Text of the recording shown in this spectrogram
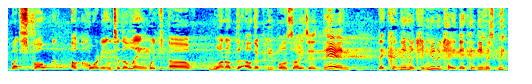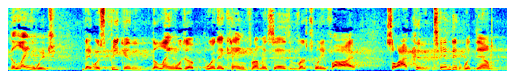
but spoke according to the language of one of the other people. And so he says, then they couldn't even communicate. They couldn't even speak the language. They were speaking the language of where they came from. It says in verse 25, so I contended with them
